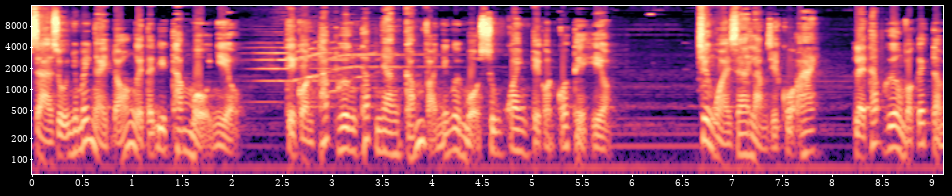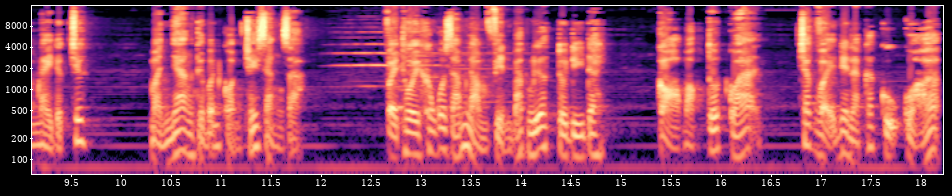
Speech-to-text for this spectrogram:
Giả dụ như mấy ngày đó người ta đi thăm mộ nhiều, Thì còn thắp hương thắp nhang cắm vào những ngôi mộ xung quanh Thì còn có thể hiểu. Chứ ngoài ra làm gì có ai Lại thắp hương vào cái tầm này được chứ? Mà nhang thì vẫn còn cháy răng rạc Vậy thôi không có dám làm phiền bác nữa, Tôi đi đây. Cỏ mọc tốt quá, Chắc vậy nên là các cụ của.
